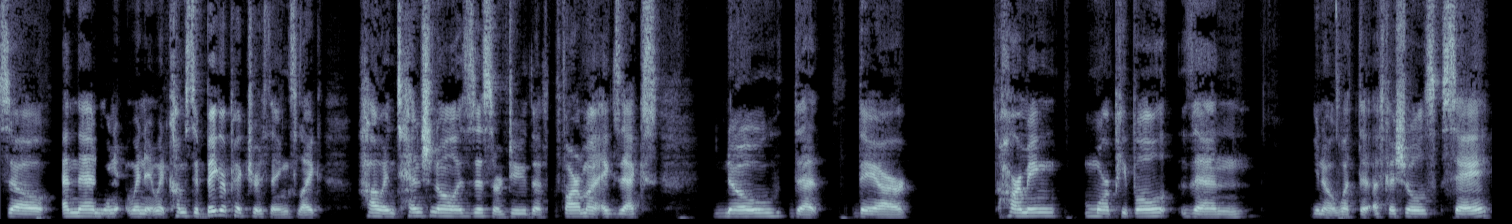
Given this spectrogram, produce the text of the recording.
So, and then when it, when it, when it comes to bigger picture things like, how intentional is this or do the pharma execs know that they are harming more people than you know what the officials say?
